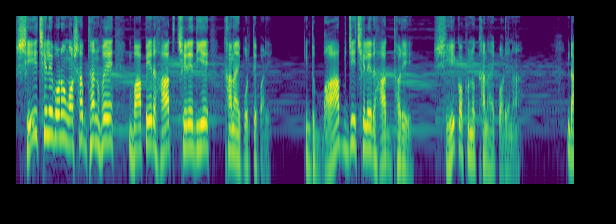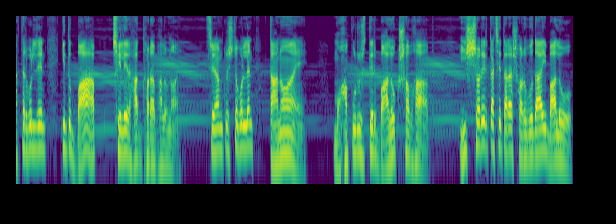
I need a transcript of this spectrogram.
সে ছেলে বরং অসাবধান হয়ে বাপের হাত ছেড়ে দিয়ে খানায় পড়তে পারে। কিন্তু বাপ যে ছেলের হাত ধরে, সে কখনো খানায় পড়ে না। ডাক্তার বললেন, কিন্তু বাপ ছেলের হাত ধরা ভালো নয়। শ্রীরামকৃষ্ণ বললেন, তা নয়। মহাপুরুষদের বালক স্বভাব। ঈশ্বরের কাছে তারা সর্বদাই বালক।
